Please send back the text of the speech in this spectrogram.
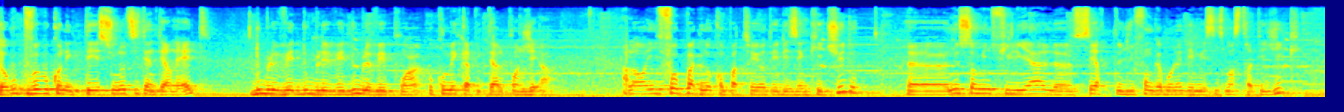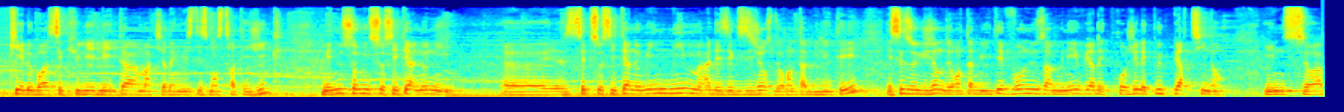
Donc vous pouvez vous connecter sur notre site internet www.ocomecapital.ga. Alors il ne faut pas que nos compatriotes aient des inquiétudes. Euh, nous sommes une filiale, certes, du Fonds gabonais d'investissement stratégique, qui est le bras séculier de l'État en matière d'investissement stratégique, mais nous sommes une société anonyme. Euh, cette société anonyme a des exigences de rentabilité et ces exigences de rentabilité vont nous amener vers des projets les plus pertinents. Il ne sera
